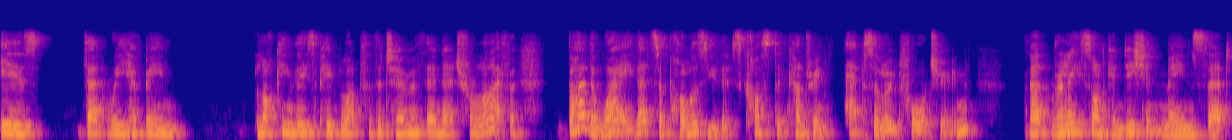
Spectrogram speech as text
is that we have been locking these people up for the term of their natural life. By the way, that's a policy that's cost the country an absolute fortune. But release on condition means that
